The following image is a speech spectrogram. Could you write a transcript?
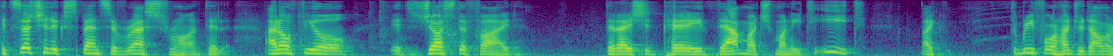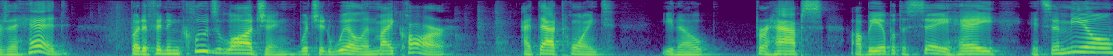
it's such an expensive restaurant that I don't feel it's justified that I should pay that much money to eat, like three, four hundred dollars a head. But if it includes lodging, which it will in my car, at that point, you know, perhaps I'll be able to say, hey, it's a meal,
